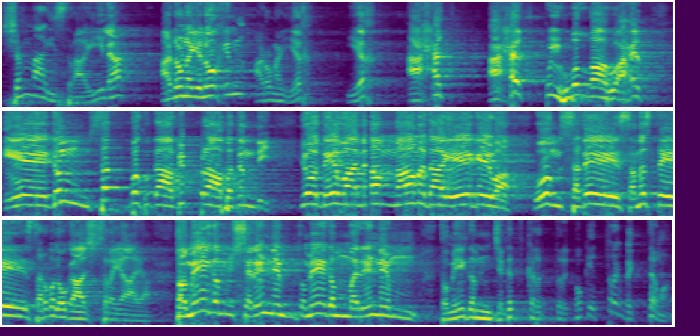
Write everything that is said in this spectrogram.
ഷമ്മ ഇസ്രായേല അടോണ യലോഹിൻ അടോണ യഹ്. അഹദ് അഹദ് ഖുൽ ഹുവല്ലാഹു അഹദ്. ഏകം സത് ബഹുദാ വിപ്രാപതന്തി യോ ദേവാ നാമത ഏകേവ. ഓം സദേ സമസ്തേ സർവലോകാശ്രയായ. ത്വമേകം ശരണ്യം ത്വമേകം വരണ്യം ത്വമേകം ജഗത് കർത്തൃ ഒക്കെ എത്ര വ്യക്തമാണ്.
